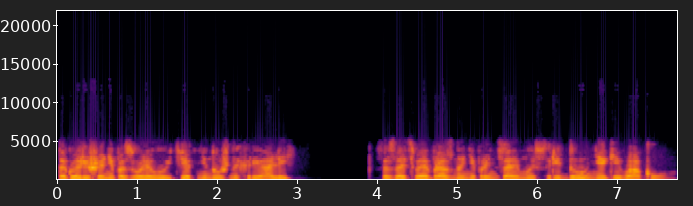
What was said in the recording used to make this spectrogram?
Такое решение позволило уйти от ненужных реалий, создать своеобразную непроницаемую среду, некий вакуум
